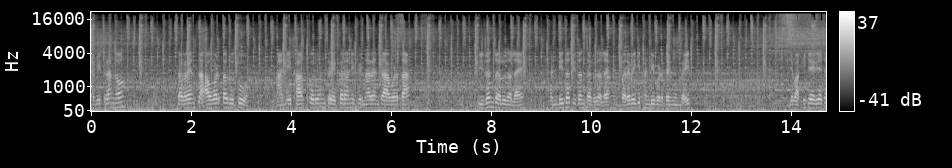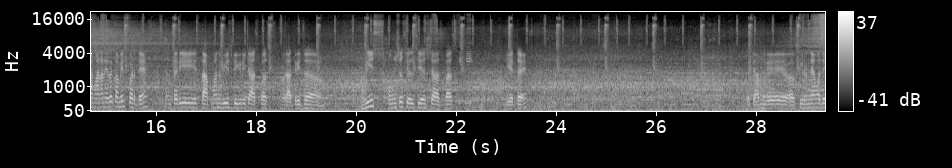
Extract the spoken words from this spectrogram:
तर मित्रांनो सगळ्यांचा आवडता ऋतू आणि खास करून ट्रेकर आणि फिरणाऱ्यांचा आवडता सीझन चालू झाला आहे थंडीचा सीझन चालू झाला आहे बऱ्यापैकी थंडी पडते मुंबईत. म्हणजे बाकीच्या एरियाच्या मानाने तर कमीच पडते. पण तरी तापमान वीस डिग्रीच्या आसपास रात्रीचं वीस अंश सेल्सिअसच्या आसपास येत आहे. तर त्यामुळे फिरण्यामध्ये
